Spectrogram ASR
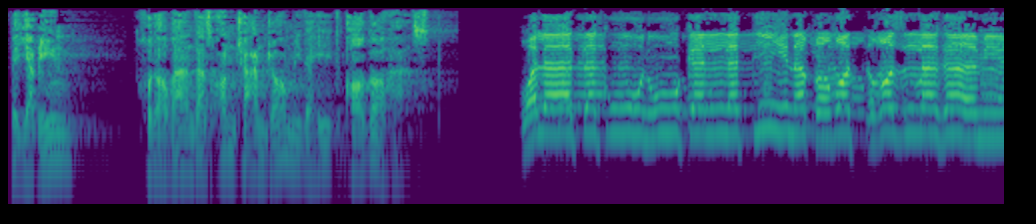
به یقین خداوند از آنچه انجام می دهید آگاه است. ولا تكونوا كالتي نقضت غزلها من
